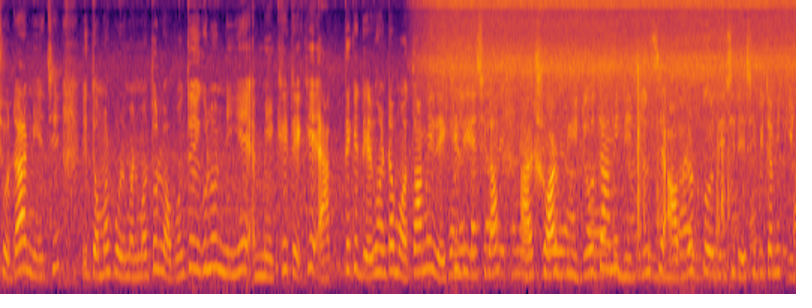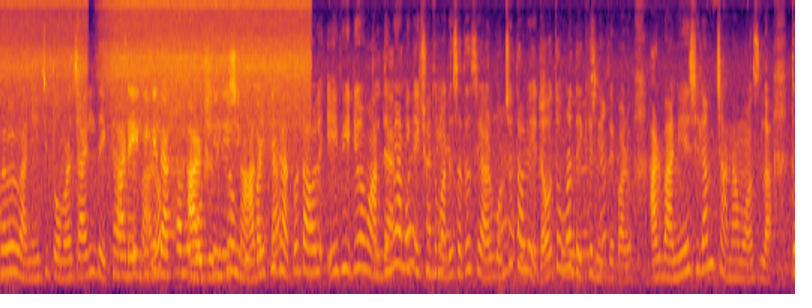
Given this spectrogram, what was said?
সোডা নিয়েছি। এই তোমার পরিমাণ মতো লবণ। তো এগুলো নিয়ে মেখে টেখে এক থেকে দেড় ঘণ্টা মতো আমি রেখে দিয়েছিলাম। আর শর্ট ভিডিওতে আমি ডিটেলসে আপলোড করে দিয়েছি। রেসিপিটা আমি কীভাবে বানিয়েছি তোমরা চাইলে দেখে আর এইদিকে দেখো আর যদি কেউ না দেখে থাকো তাহলে এই ভিডিওর মাধ্যমে আমি কিছু তোমাদের সাথে শেয়ার করছি। তাহলে এটাও তোমরা দেখে নিতে পারো। আর বানিয়েছিলাম চানা মশলা। তো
